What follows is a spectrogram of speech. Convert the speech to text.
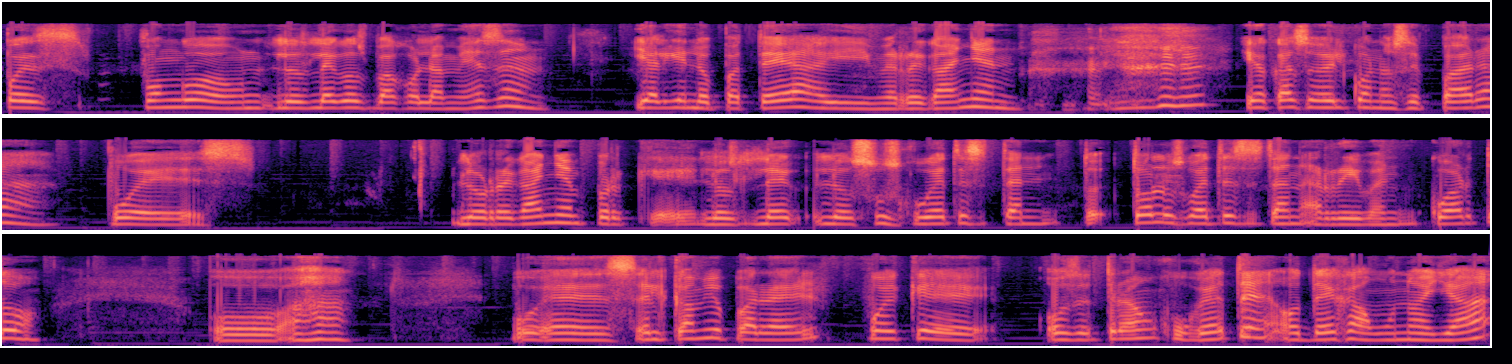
pues pongo un- los legos bajo la mesa y alguien lo patea y me regañan. y acaso él cuando se para pues lo regañan porque los, los sus juguetes están to- todos los juguetes están arriba en cuarto o ajá pues el cambio para él fue que o se trae un juguete o deja uno allá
